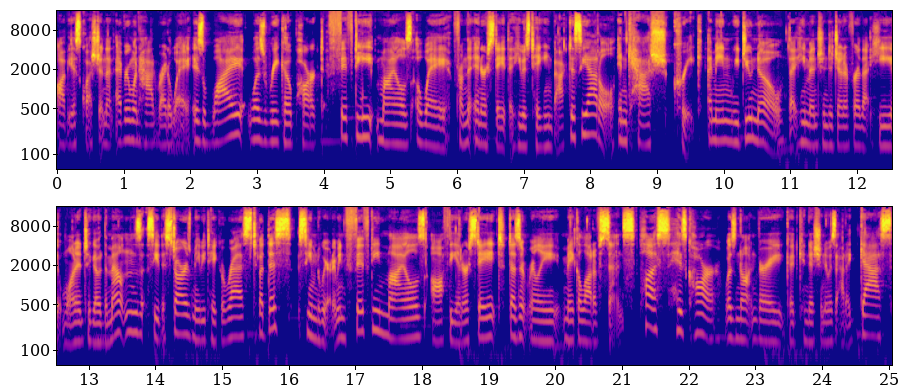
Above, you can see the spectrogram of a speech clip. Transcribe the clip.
obvious question that everyone had right away is why was Rico parked 50 miles away from the interstate that he was taking back to Seattle in Cache Creek? I mean, we do know that he mentioned to Jennifer that he wanted to go to the mountains, see the stars, maybe take a rest, but this seemed weird. I mean, 50 miles off the interstate doesn't really make a lot of sense. Plus, his car was not in very good condition. It was out of gas,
